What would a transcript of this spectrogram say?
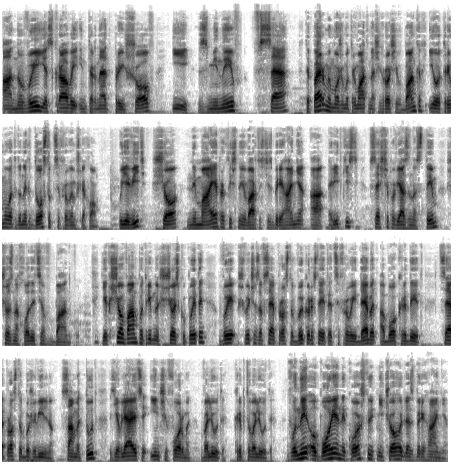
а новий яскравий інтернет прийшов і змінив все. Тепер ми можемо тримати наші гроші в банках і отримувати до них доступ цифровим шляхом. Уявіть, що немає практичної вартості зберігання, а рідкість все ще пов'язана з тим, що знаходиться в банку. Якщо вам потрібно щось купити, ви швидше за все просто використаєте цифровий дебет або кредит. Це просто божевільно. Саме тут з'являються інші форми валюти, криптовалюти. Вони обоє не коштують нічого для зберігання.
